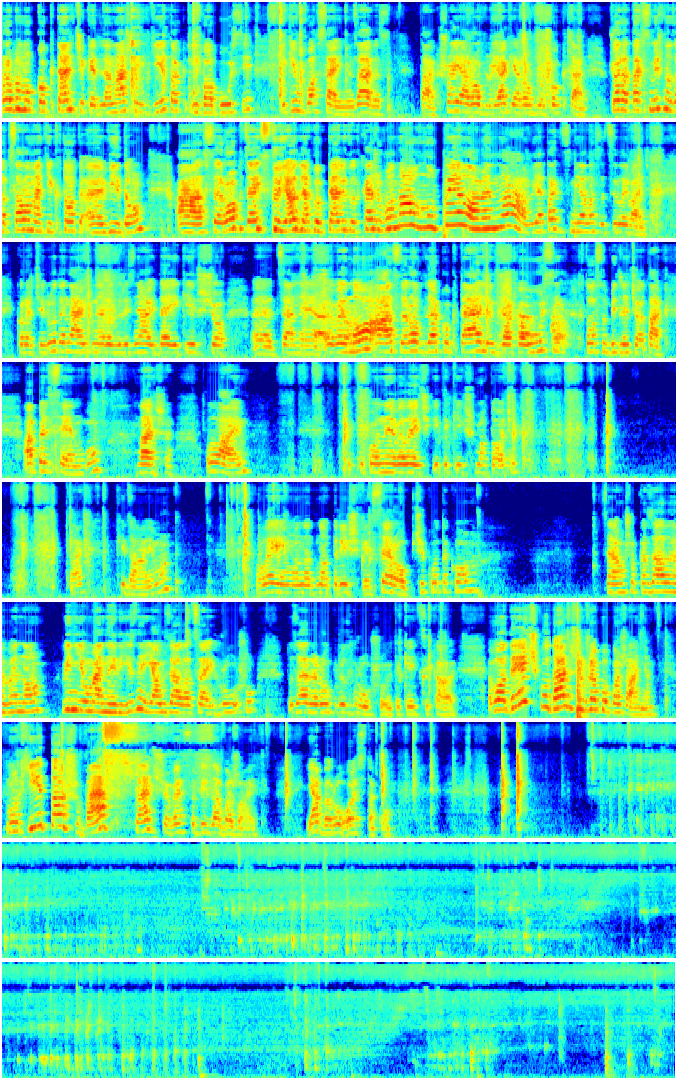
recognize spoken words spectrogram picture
Робимо коктейльчики для наших діток і бабусі, які в басейні. Зараз так, що я роблю, як я роблю коктейль. Вчора так смішно записала на TikTok е, відео, а сироп цей стояв для коктейлю. Тут каже, вона влупила вина. Я так сміялася цілий вечір. Коротше, люди навіть не розрізняють деякі, що е, це не вино, а сироп для коктейлю, для каусі. Хто собі для чого. Так, апельсинку. Далі лайм. Такий невеличкий такий шматочок. Так, кидаємо. Лиємо на дно трішки сиропчику такого. Це, що казали, вино. Він є у мене різний. Я взяла цей грушу, то зараз роблю з грушою такий цікавий. Водичку далі вже по бажанням. Мохіто, швеп, все, що ви собі забажаєте. Я беру ось таку.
